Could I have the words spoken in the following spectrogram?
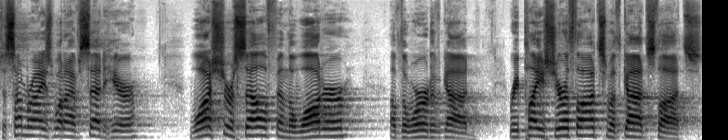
To summarize what I've said here, wash yourself in the water of the Word of God. Replace your thoughts with God's thoughts,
